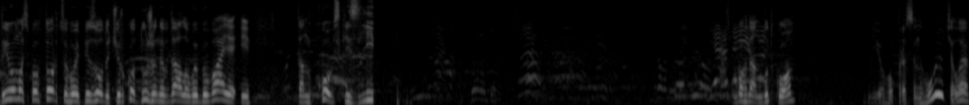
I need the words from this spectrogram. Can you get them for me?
Дивимось повтор цього епізоду. Чурко дуже невдало вибиває і Танковський злі. Богдан Будко. Його пресингують, але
